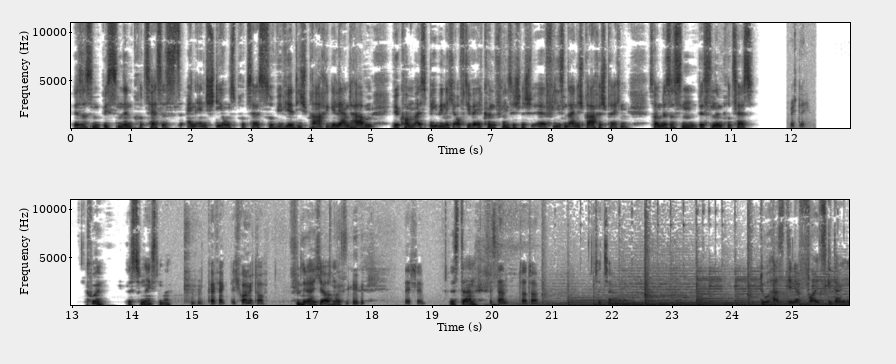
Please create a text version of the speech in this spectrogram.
ist es ein bisschen ein Prozess, es ist ein Entstehungsprozess, so wie wir die Sprache gelernt haben. Wir kommen als Baby nicht auf die Welt, können fließend, äh, fließend eine Sprache sprechen, sondern das ist ein bisschen ein Prozess. Richtig. Cool. Bis zum nächsten Mal. Perfekt. Ich freue mich drauf. ja, ich auch, Max. Sehr schön. Bis dann. Bis dann. Ciao, ciao. Ciao, ciao. Du hast den Erfolgsgedanken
